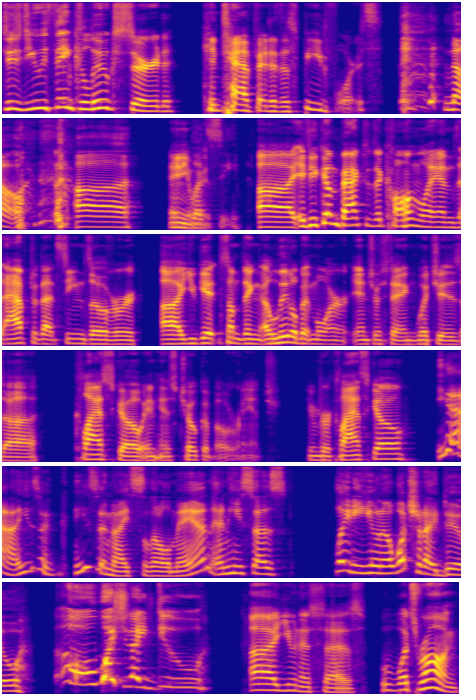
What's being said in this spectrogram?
Did you think Luxord can tap into the Speed Force? no. Uh, Anyways, let's see. uh, if you come back to the Calm Lands after that scene's over, uh, you get something a little bit more interesting, which is uh, Clasko in his Chocobo Ranch. Do you remember Clasko? Yeah, he's a he's a nice little man, and he says, "Lady Yuna, what should I do? Oh, what should I do? Uh, Eunice says, "What's wrong?"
